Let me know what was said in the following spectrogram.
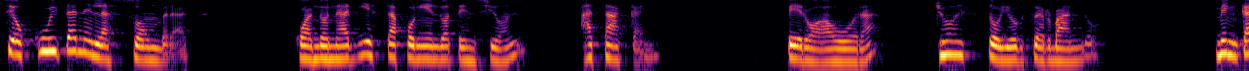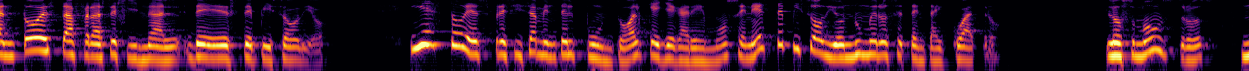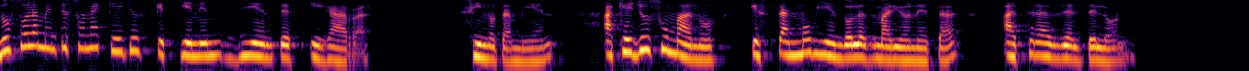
Se ocultan en las sombras. Cuando nadie está poniendo atención, atacan. Pero ahora yo estoy observando me encantó esta frase final de este episodio. Y esto es precisamente el punto al que llegaremos en este episodio número 74. Los monstruos no solamente son aquellos que tienen dientes y garras, sino también aquellos humanos que están moviendo las marionetas atrás del telón.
